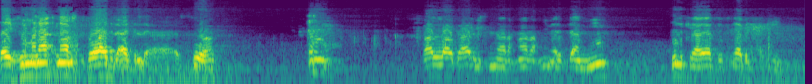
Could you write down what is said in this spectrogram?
طيب ثم ناخذ فوائد الآية السورة. قال الله تعالى بسم الله الرحمن الرحيم. لام تلك آيات الكتاب الحكيم.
